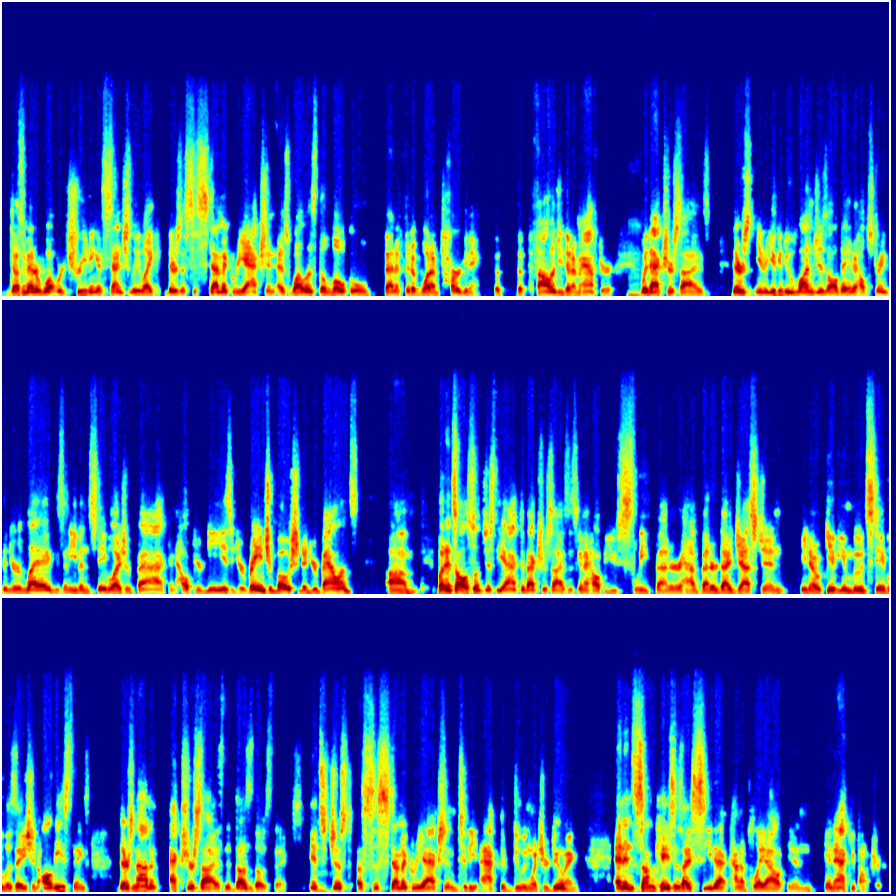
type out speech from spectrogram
doesn't matter what we're treating, essentially, like there's a systemic reaction as well as the local benefit of what I'm targeting, the, the pathology that I'm after. Mm-hmm. With exercise, there's, you know, you can do lunges all day to help strengthen your legs and even stabilize your back and help your knees and your range of motion and your balance. Um, but it's also just the active exercise is going to help you sleep better, have better digestion, you know, give you mood stabilization, all these things. There's not an exercise that does those things. It's mm-hmm. just a systemic reaction to the act of doing what you're doing. And in some cases, I see that kind of play out in in acupuncture.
